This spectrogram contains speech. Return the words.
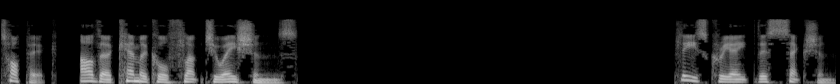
Topic: Other chemical fluctuations. Please create this section.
